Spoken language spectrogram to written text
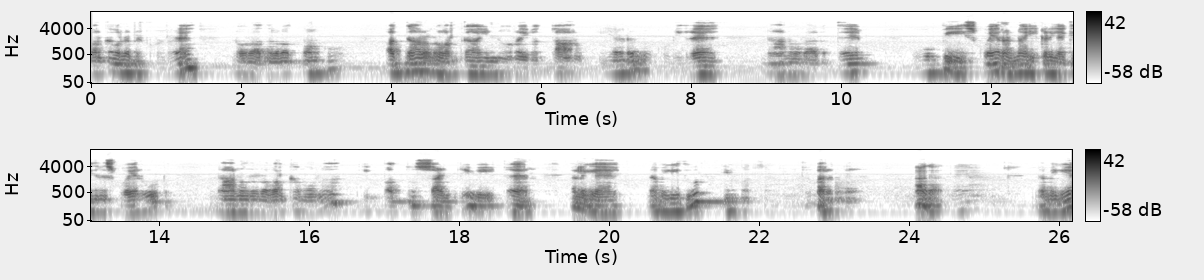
ವರ್ಗವನ್ನು ಬಿಟ್ಕೊಂಡ್ರೆ ನೂರ ನಲವತ್ತ್ನಾಲ್ಕು ಹದಿನಾರರ ವರ್ಗ ಇನ್ನೂರ ಐವತ್ತಾರು ಎರಡನ್ನು ಕೂಡಿದರೆ ನಾನ್ನೂರ ಆಗುತ್ತೆ ಒ ಪಿ ಸ್ಕ್ವೇರನ್ನು ಈ ಕಡೆಗೆ ಹಾಕಿದರೆ ಸ್ಕ್ವೇರ್ ರೂಟ್ ನಾನ್ನೂರರ ವರ್ಗಮೂಲ ಇಪ್ಪತ್ತು ಸೆಂಟಿಮೀಟರ್ ಅಲ್ಲಿಗೆ ನಮಗೆ ಇದು ಇಪ್ಪತ್ತು ಸೆಂಟಿಮೀಟರ್ ಬರುತ್ತೆ. ಹಾಗಾದರೆ ನಮಗೆ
